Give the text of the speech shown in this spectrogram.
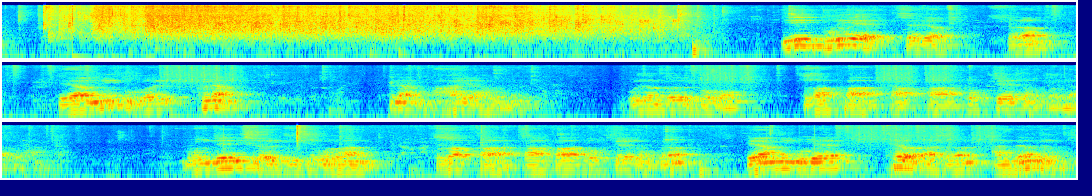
이 불의의 세력들은 대한민국을 그냥 그냥 망하게 하고 있는. 우리는 그걸 보고 주사파, 좌파, 독재 정권이라고 합니다. 문재인 씨를 중심으로 한 주사파, 좌파, 독재 정권은 대한민국에 태어나서는 안 되는 정권입니다.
